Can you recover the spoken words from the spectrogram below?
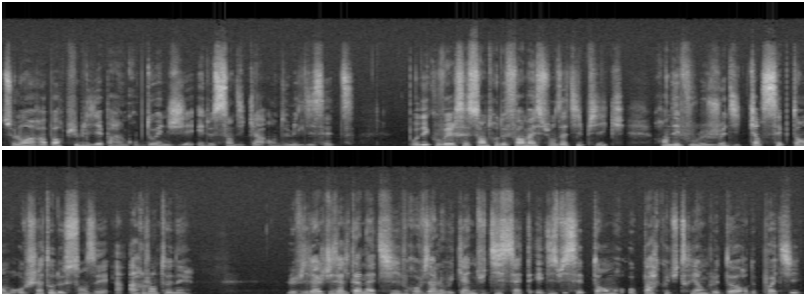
selon un rapport publié par un groupe d'ONG et de syndicats en 2017. Pour découvrir ces centres de formation atypiques, rendez-vous le jeudi 15 septembre au château de Sanzay à Argentonnet. Le village des alternatives revient le week-end du 17 et 18 septembre au parc du Triangle d'Or de Poitiers.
